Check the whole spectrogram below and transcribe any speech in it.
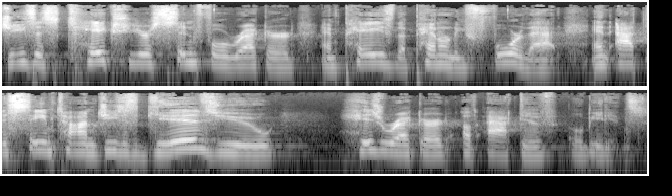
Jesus takes your sinful record and pays the penalty for that. And at the same time, Jesus gives you his record of active obedience.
